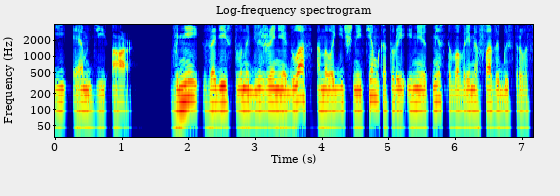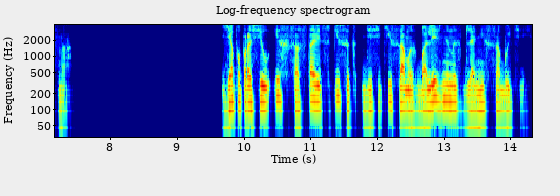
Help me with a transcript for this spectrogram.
EMDR. В ней задействованы движения глаз, аналогичные тем, которые имеют место во время фазы быстрого сна. Я попросил их составить список десяти самых болезненных для них событий.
